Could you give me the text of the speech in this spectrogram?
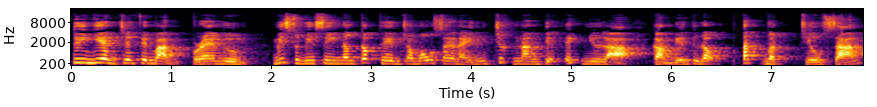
Tuy nhiên, trên phiên bản Premium Mitsubishi nâng cấp thêm cho mẫu xe này những chức năng tiện ích như là cảm biến tự động, tắt bật, chiếu sáng,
